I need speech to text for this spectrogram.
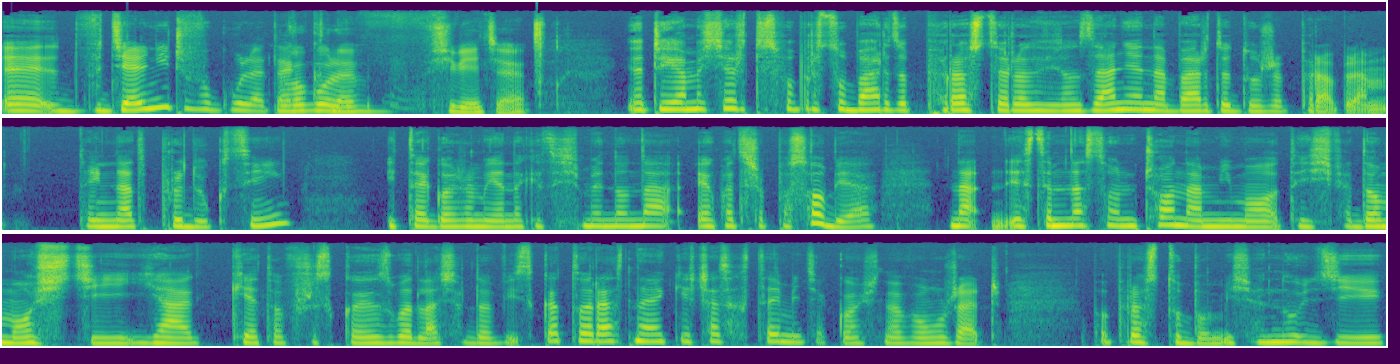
E, w dzielni, czy w ogóle tak? W ogóle w świecie. Znaczy, ja myślę, że to jest po prostu bardzo proste rozwiązanie na bardzo duży problem tej nadprodukcji i tego, że my jednak jesteśmy, no na, jak patrzę po sobie, na, jestem nasączona mimo tej świadomości, jakie to wszystko jest złe dla środowiska, to raz na jakiś czas chcę mieć jakąś nową rzecz. Po prostu, bo mi się nudzi,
